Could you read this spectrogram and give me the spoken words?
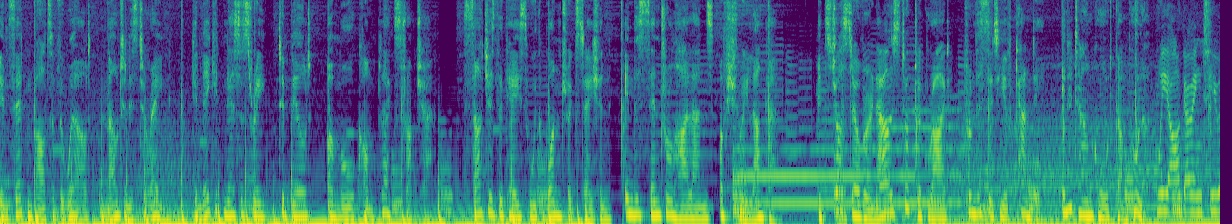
In certain parts of the world, mountainous terrain can make it necessary to build a more complex structure. Such is the case with one trig station in the central highlands of Sri Lanka. It's just over an hour's tuk-tuk ride from the city of Kandy in a town called Gampola. We are going to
